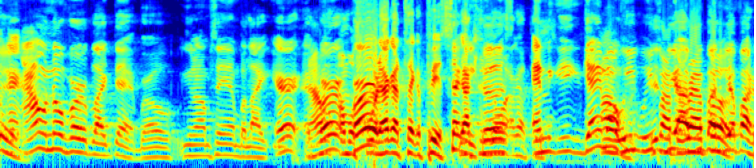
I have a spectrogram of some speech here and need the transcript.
don't, I don't know verb like that, bro. You know what I'm saying? But like, Eric, I'm Verb, almost Verb- 40. I gotta take a piss. Check me, cuz. And the game Oh, over. we- we about to wrap we about to up. be up out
